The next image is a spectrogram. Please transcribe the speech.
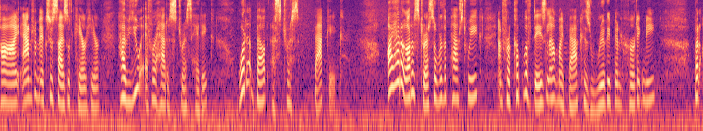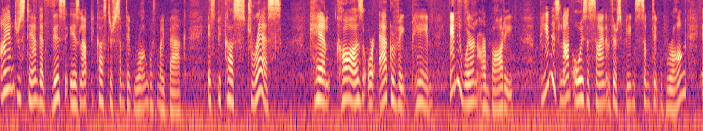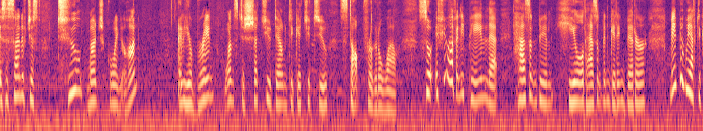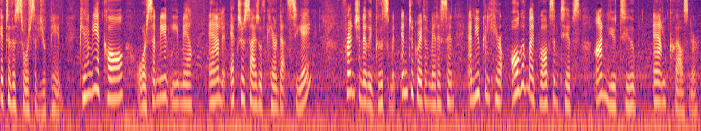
Hi, Anne from Exercise with Care here. Have you ever had a stress headache? What about a stress backache? I had a lot of stress over the past week, and for a couple of days now, my back has really been hurting me. But I understand that this is not because there's something wrong with my back, it's because stress can cause or aggravate pain anywhere in our body. Pain is not always a sign of there's being something wrong, it's a sign of just too much going on and your brain wants to shut you down to get you to stop for a little while. So if you have any pain that hasn't been healed, hasn't been getting better, maybe we have to get to the source of your pain. Give me a call or send me an email and at exercisewithcare.ca. French and Ellie Guzman Integrative Medicine, and you can hear all of my blogs and tips on YouTube and Klausner.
